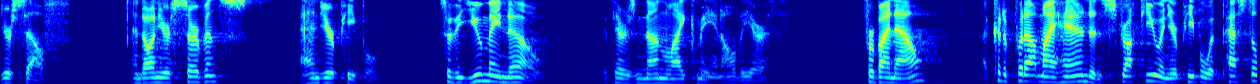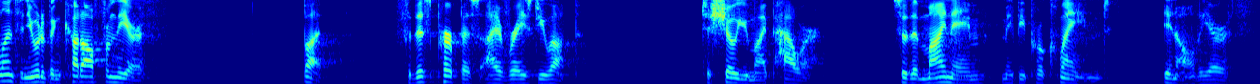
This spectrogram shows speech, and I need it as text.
yourself, and on your servants and your people, so that you may know that there is none like me in all the earth. For by now I could have put out my hand and struck you and your people with pestilence, and you would have been cut off from the earth. But for this purpose I have raised you up, to show you my power, so that my name may be proclaimed in all the earth.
